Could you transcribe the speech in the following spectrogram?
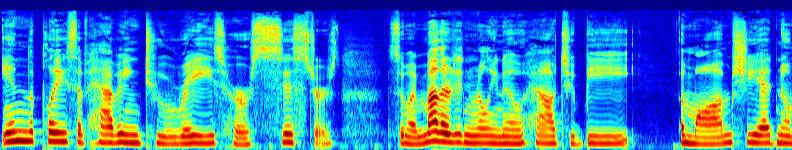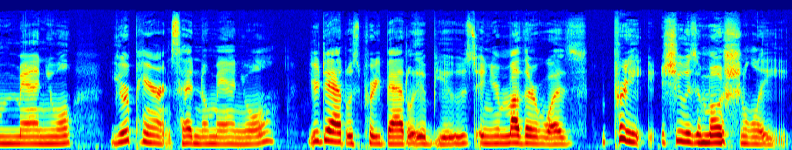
in the place of having to raise her sisters. So my mother didn't really know how to be a mom. She had no manual. Your parents had no manual. Your dad was pretty badly abused, and your mother was pretty, she was emotionally,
